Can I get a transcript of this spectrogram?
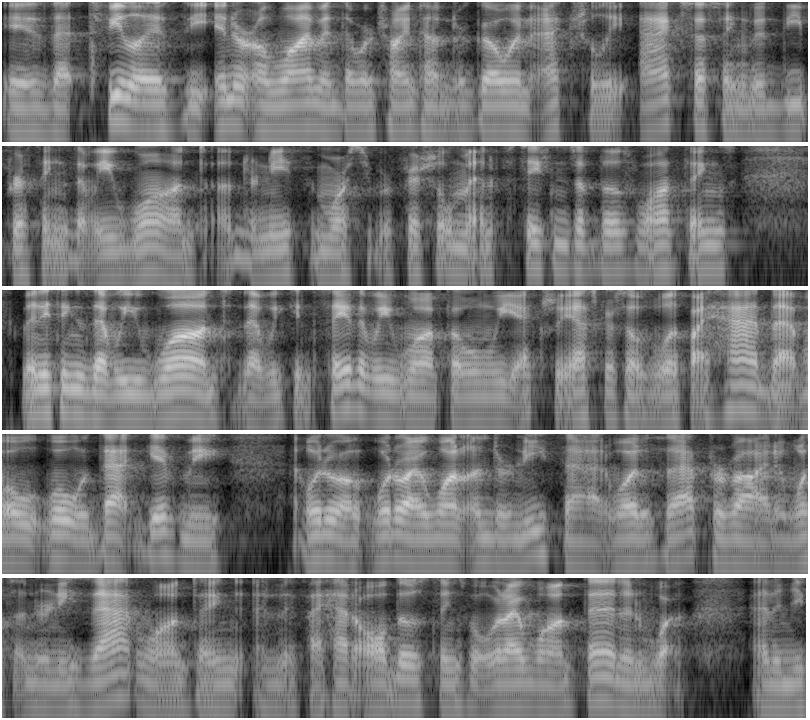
is that tefillah is the inner alignment that we're trying to undergo in actually accessing the deeper things that we want underneath the more superficial manifestations of those want things. Many things that we want that we can say that we want, but when we actually ask ourselves, well, if I had that, well, what would that give me? And what do I, what do I want underneath that? What does that provide? And what's underneath that wanting? And if I had all those things, what would I want then? And what? And then you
